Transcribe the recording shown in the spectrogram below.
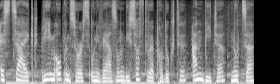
Es zeigt, wie im Open-Source-Universum die Softwareprodukte, Anbieter, Nutzer,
